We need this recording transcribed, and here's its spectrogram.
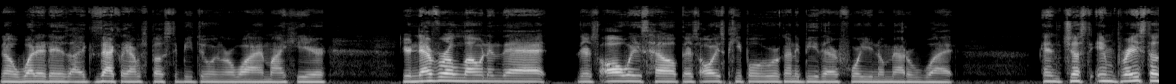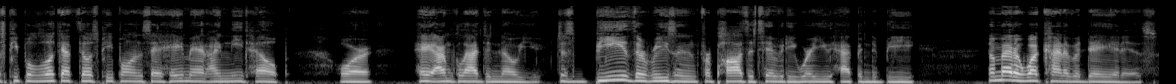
you know, what it is exactly I'm supposed to be doing or why am I here. You're never alone in that. There's always help. There's always people who are going to be there for you no matter what. And just embrace those people. Look at those people and say, hey, man, I need help. Or, hey, I'm glad to know you. Just be the reason for positivity where you happen to be, no matter what kind of a day it is.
